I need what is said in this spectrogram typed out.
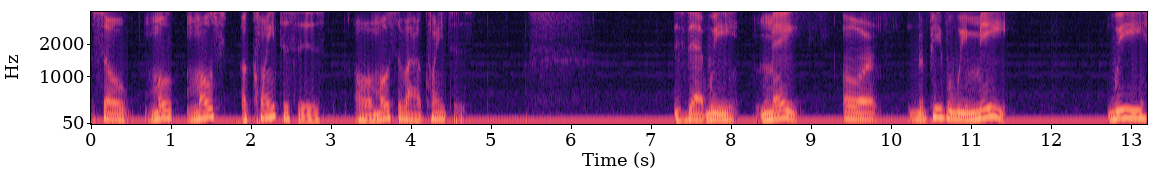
So mo- most acquaintances or most of our acquaintances is that we make or the people we meet we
